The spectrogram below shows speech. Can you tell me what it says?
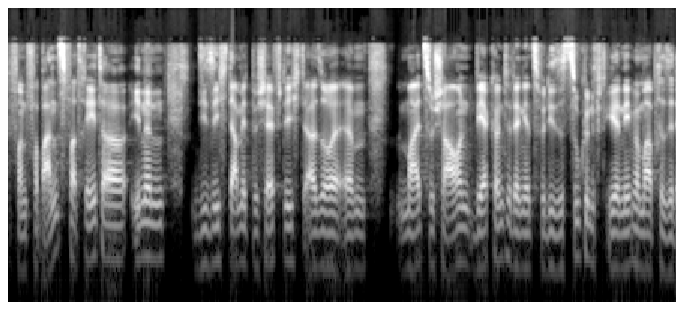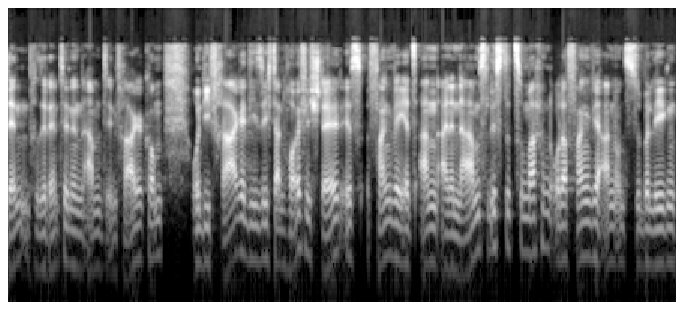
von VerbandsvertreterInnen, die sich damit beschäftigt, also ähm, mal zu schauen, wer könnte denn jetzt für dieses zukünftige, nehmen wir mal Präsidenten, Präsidentinnenamt in Frage kommen. Und die Frage, die sich dann häufig stellt, ist, fangen wir jetzt an, eine Namensliste zu machen oder fangen wir an, uns zu überlegen,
